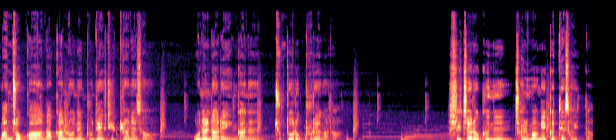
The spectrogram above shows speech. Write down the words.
만족과 낙관론의 무대 뒤편에서 오늘날의 인간은 죽도록 불행하다. 실제로 그는 절망의 끝에 서 있다.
